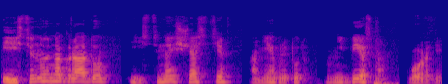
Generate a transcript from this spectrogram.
истинную награду, истинное счастье они обретут в небесном городе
